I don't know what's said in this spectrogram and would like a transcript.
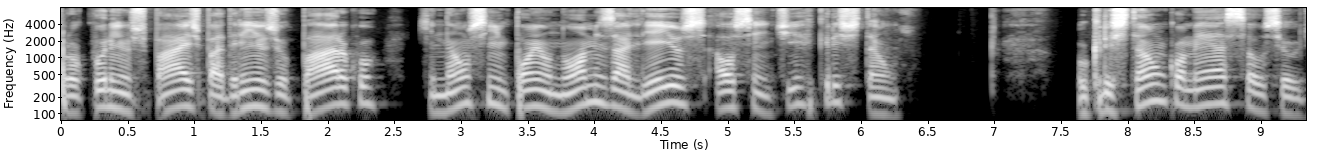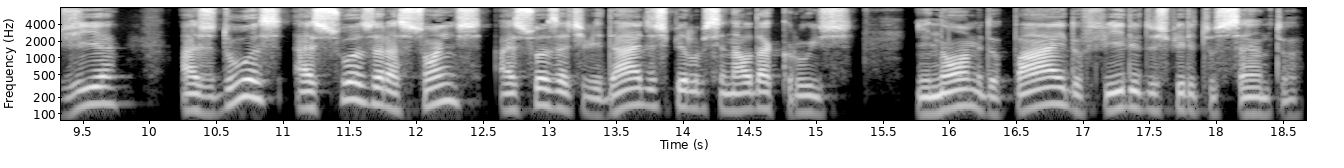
Procurem os pais, padrinhos e o pároco que não se imponham nomes alheios ao sentir cristão. O cristão começa o seu dia, as duas, as suas orações, as suas atividades pelo sinal da cruz, em nome do Pai, do Filho e do Espírito Santo.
